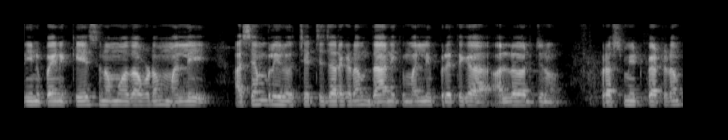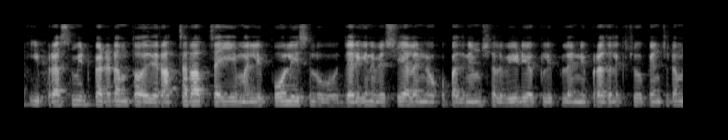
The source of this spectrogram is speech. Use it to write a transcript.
దీనిపైన కేసు నమోదు అవ్వడం మళ్ళీ అసెంబ్లీలో చర్చ జరగడం దానికి మళ్ళీ ప్రతిగా అల్లు అర్జున్ ప్రెస్ మీట్ పెట్టడం. ఈ ప్రెస్ మీట్ పెట్టడంతో ఇది రచ్చరచ్చ అయ్యి మళ్ళీ పోలీసులు జరిగిన విషయాలన్నీ ఒక పది నిమిషాల వీడియో క్లిప్లన్నీ ప్రజలకు చూపించడం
